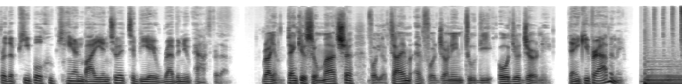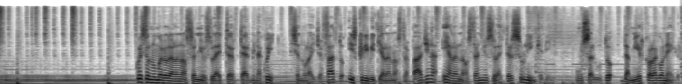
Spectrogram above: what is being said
for the people who can buy into it to be a revenue path for them. Brian, thank you so much for your time and for joining to the audio journey. Thank you for having me. Questo numero della nostra newsletter termina qui. Se non l'hai già fatto, iscriviti alla nostra pagina e alla nostra newsletter su LinkedIn. Un saluto da Mirko Lagonegro.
